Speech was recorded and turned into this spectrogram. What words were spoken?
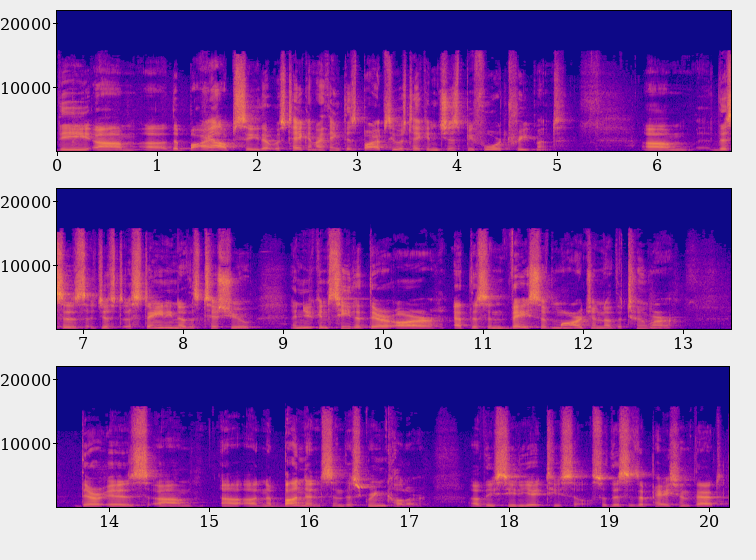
the, um, uh, the biopsy that was taken, I think this biopsy was taken just before treatment. Um, this is just a staining of this tissue, and you can see that there are, at this invasive margin of the tumor, there is um, uh, an abundance in this green color of these CD8 T cells. So this is a patient that,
